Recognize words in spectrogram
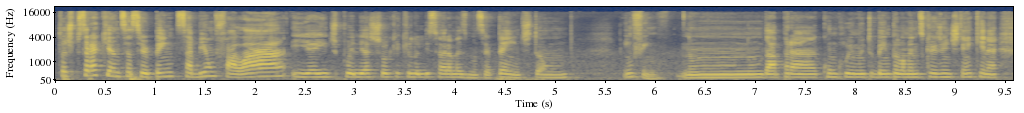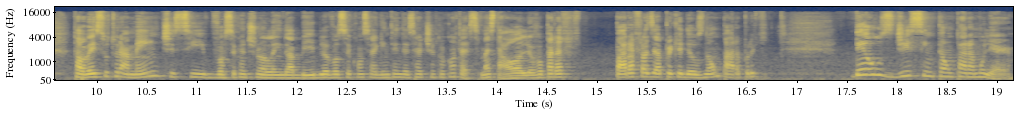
Então, tipo, será que antes as serpentes sabiam falar e aí, tipo, ele achou que aquilo ali só era mais uma serpente? Então, enfim, não, não dá para concluir muito bem, pelo menos o que a gente tem aqui, né? Talvez futuramente, se você continuar lendo a Bíblia, você consegue entender certinho o que acontece. Mas tá, olha, eu vou para, parafrasear porque Deus não para por aqui. Deus disse então para a mulher:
